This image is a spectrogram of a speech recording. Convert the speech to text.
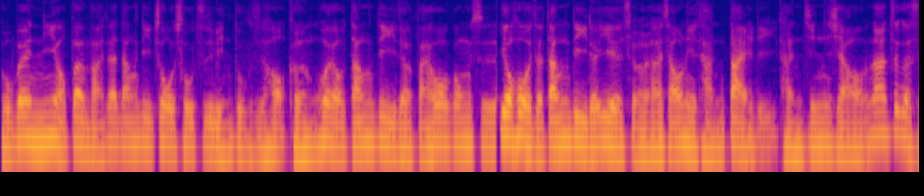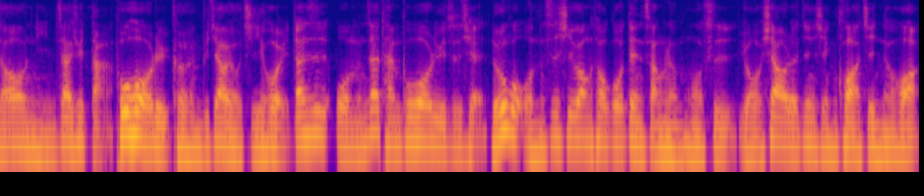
除非你有办法在当地做出知名度之后，可能会有当地的百货公司又或者当地的业者来找你谈代理、谈经销。那这个时候你再去打铺货率，可能比较有机会。但是我们在谈铺货率之前，如果我们是希望透过电商的模式有效的进行跨境的话，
